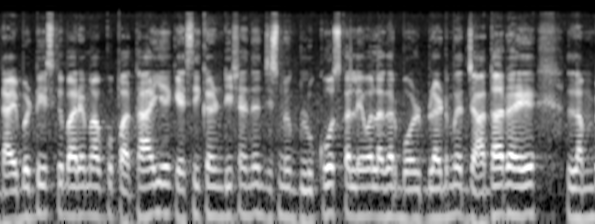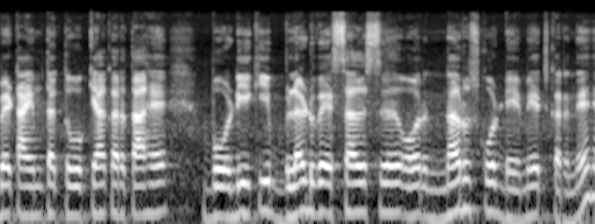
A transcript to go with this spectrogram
Diabetes के बारे में आपको पता है ये एक ऐसी कंडीशन है जिसमें ग्लूकोज का लेवल अगर ब्लड में ज़्यादा रहे, लंबे टाइम तक तो वो क्या करता है? बॉडी की ब्लड वेसल्स और नर्व्स को डैमेज करने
